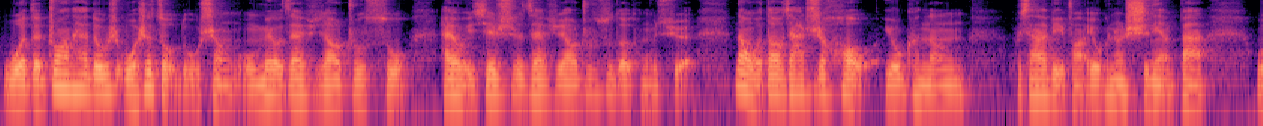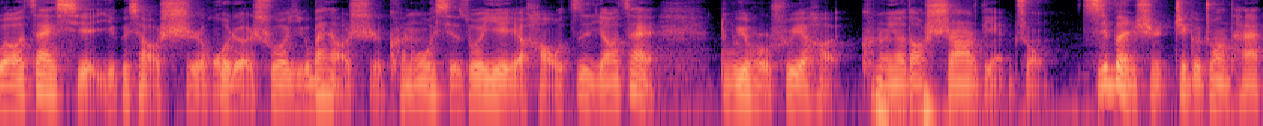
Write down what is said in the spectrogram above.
我的状态都是我是走读生，我没有在学校住宿，还有一些是在学校住宿的同学。那我到家之后，有可能我打个比方，有可能十点半我要再写一个小时，或者说一个半小时，可能我写作业也好，我自己要再读一会儿书也好，可能要到十二点钟，基本是这个状态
